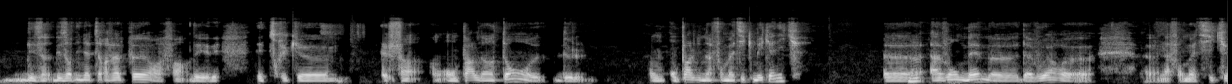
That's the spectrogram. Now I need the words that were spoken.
des, des ordinateurs vapeur, enfin des, des, trucs. enfin, on parle d'un temps de, on parle d'une informatique mécanique. Euh. Avant même euh, d'avoir euh, l'informatique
